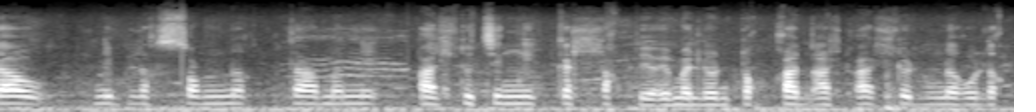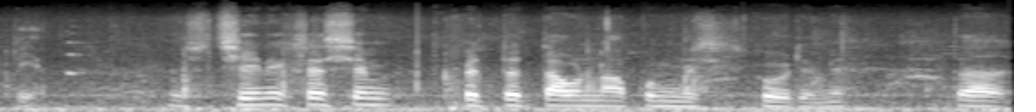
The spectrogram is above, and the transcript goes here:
тау нипилерсорнеқ таамани ааллутингиккалларпиу ималун тоққан ааллуннерулерпиу тиниксассим петтаттауннаарпунгмис скуулими та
